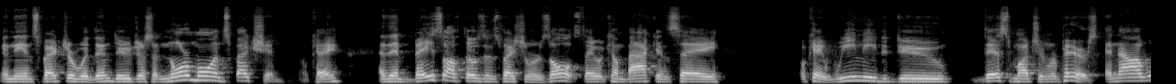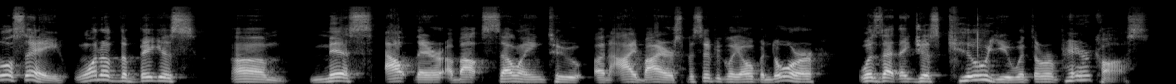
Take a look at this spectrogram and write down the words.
And the inspector would then do just a normal inspection. Okay. And then based off those inspection results, they would come back and say, okay, we need to do this much in repairs. And now I will say one of the biggest um, myths out there about selling to an iBuyer, specifically Opendoor, was that they just kill you with the repair costs.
